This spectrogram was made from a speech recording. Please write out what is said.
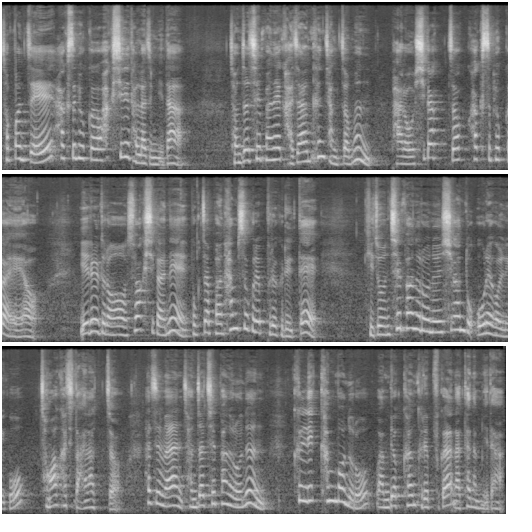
첫 번째, 학습 효과가 확실히 달라집니다. 전자칠판의 가장 큰 장점은 바로 시각적 학습 효과예요. 예를 들어 수학 시간에 복잡한 함수 그래프를 그릴 때 기존 칠판으로는 시간도 오래 걸리고 정확하지도 않았죠. 하지만 전자 칠판으로는 클릭 한 번으로 완벽한 그래프가 나타납니다.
